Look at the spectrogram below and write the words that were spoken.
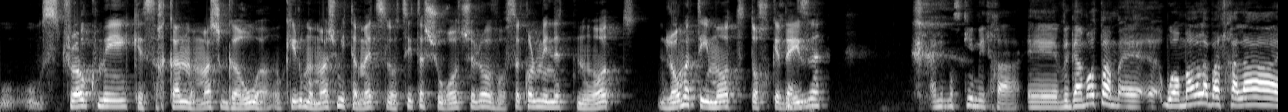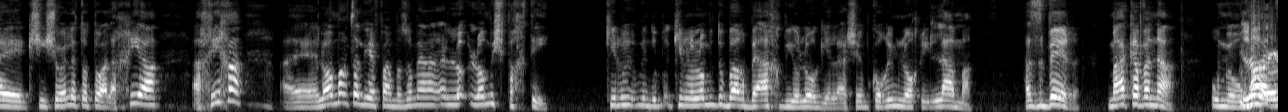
הוא, struck me כשחקן ממש גרוע, הוא כאילו ממש מתאמץ להוציא את השורות שלו ועושה כל מיני תנועות לא מתאימות תוך כדי כן. זה. אני מסכים איתך, אה, וגם עוד פעם, אה, הוא אמר לה בהתחלה, אה, כשהיא שואלת אותו על אחיה, אחיך? לא אמרת לי אף פעם, אז הוא אומר, לא, לא משפחתי. כאילו, כאילו לא מדובר באח ביולוגי, אלא שהם קוראים לו אחי, למה? הסבר, מה הכוונה? הוא מאומץ. לא, אין,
